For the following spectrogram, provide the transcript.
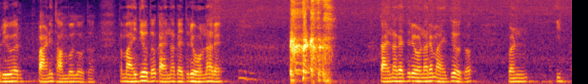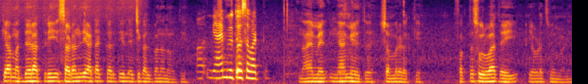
रिव्हर पाणी थांबवलं होतं. तर माहिती होतं काय ना काहीतरी होणार आहे. काय ना काहीतरी होणार आहे माहिती होतं. पण इतक्या मध्यरात्री सडनली अटॅक करतील याची कल्पना नव्हती. अ, न्याय मिळतो असं वाटतं? न्याय मिळ न्याय मिळतोय शंभर टक्के. फक्त सुरुवात आहे ही एवढंच मी म्हणेन.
